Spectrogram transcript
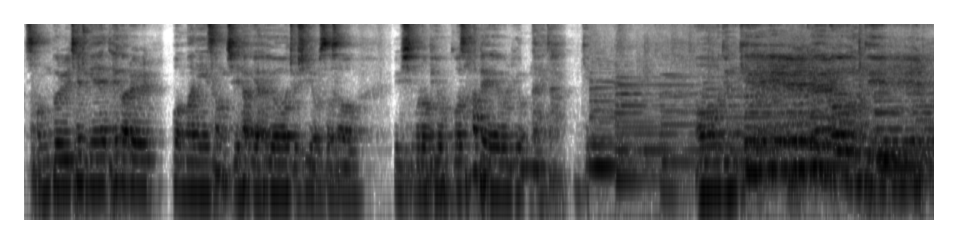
성불 제중의 대가를 원만히 성취하게 하여 주시옵소서 일심으로 비옵고 사배에 올리옵나이다. 어두운 길 괴로운 길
